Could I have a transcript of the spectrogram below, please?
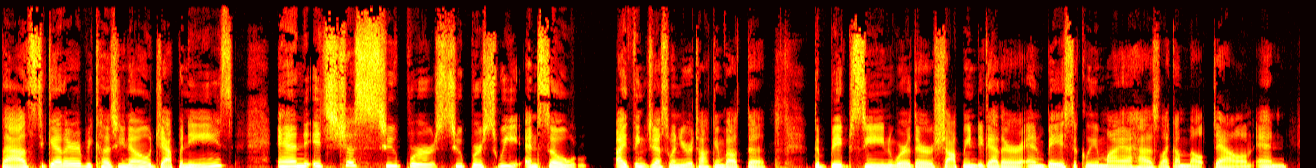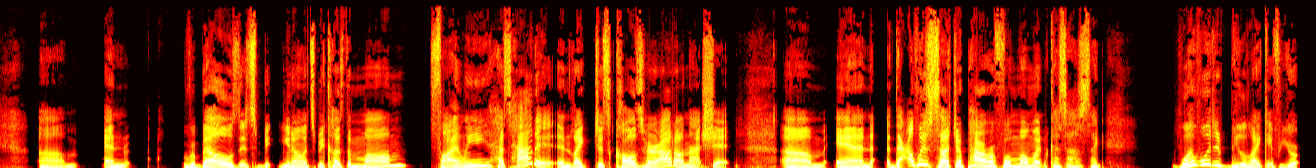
baths together because, you know, Japanese. And it's just super, super sweet. And so I think just when you were talking about the the big scene where they're shopping together and basically Maya has like a meltdown and um and rebels, it's you know, it's because the mom finally has had it and like just calls her out on that shit. Um and that was such a powerful moment because I was like what would it be like if your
